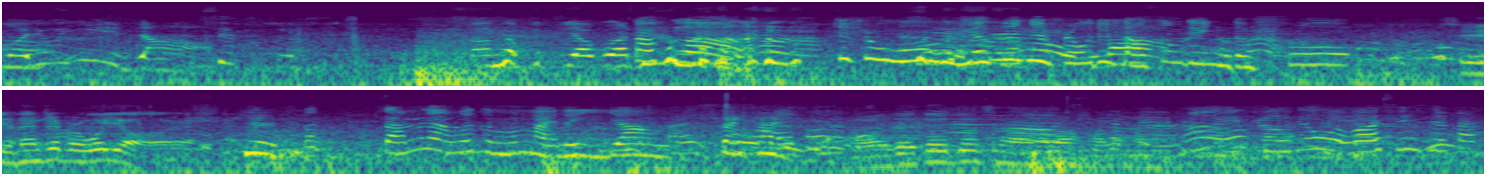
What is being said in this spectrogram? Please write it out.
我就一张。谢谢。刚才不接过。大哥，这是我五月份的时候就想送给你的书。谢谢，但这本我有哎。那咱们两个怎么买的一样呢？再看一遍。哦，都都都吃完了吗？好了好了。留给我吧，谢谢大哥。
